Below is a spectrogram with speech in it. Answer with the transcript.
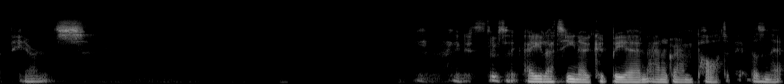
appearance. It looks like a Latino could be an anagram part of it, doesn't it?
